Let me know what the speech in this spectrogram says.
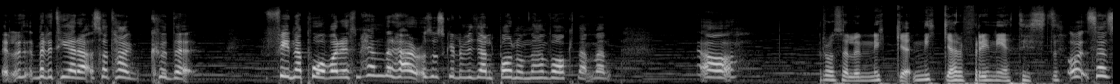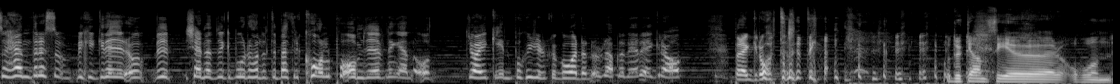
eller meditera, så att han kunde finna på vad det är som händer här och så skulle vi hjälpa honom när han vaknar, men ja. Rosalind nickar, nickar frenetiskt. Och sen så hände det så mycket grejer och vi kände att vi borde ha lite bättre koll på omgivningen och jag gick in på kyrkogården och ramlade ner i en grav. Börjar gråta lite grann. Och du kan se hur hon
